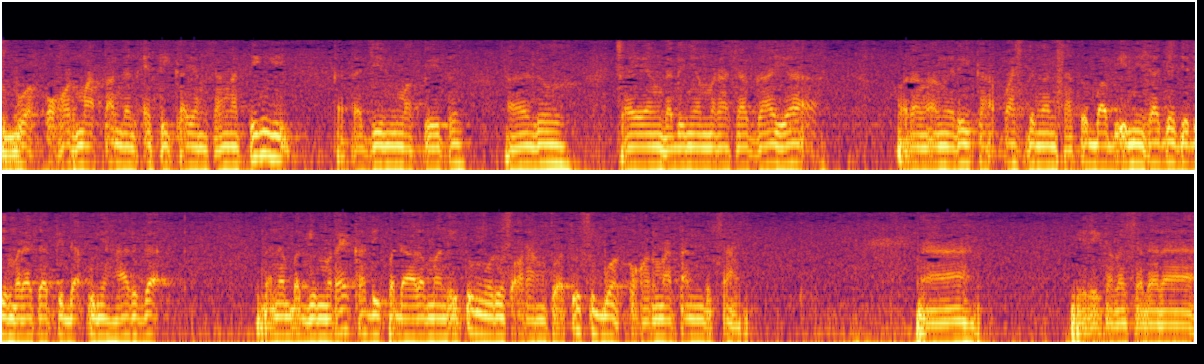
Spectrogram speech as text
sebuah kehormatan dan etika yang sangat tinggi. Kata Jim waktu itu, Aduh, saya yang tadinya merasa gaya orang Amerika pas dengan satu bab ini saja jadi merasa tidak punya harga. Karena bagi mereka di pedalaman itu ngurus orang tua itu sebuah kehormatan besar. Nah, jadi kalau saudara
